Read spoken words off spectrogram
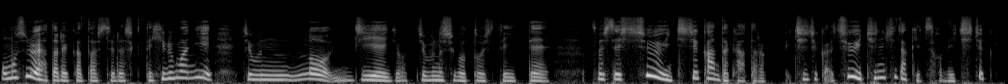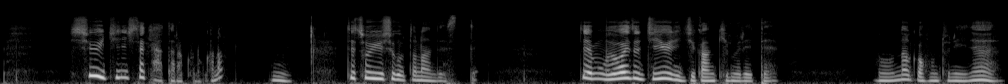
面白い働き方をしてるらしくて昼間に自分の自営業自分の仕事をしていてそして週1時間だけ働く1時間週1日だけですかね1時間週1日だけ働くのかな？うんでそういう仕事なんですってでもう割と自由に時間決めれてうん、なんか本当にね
